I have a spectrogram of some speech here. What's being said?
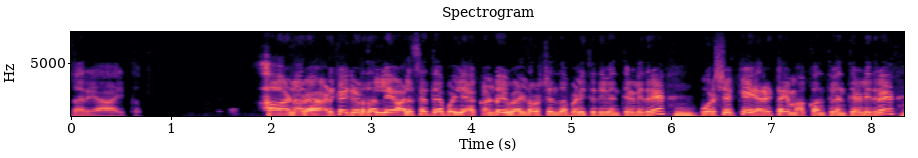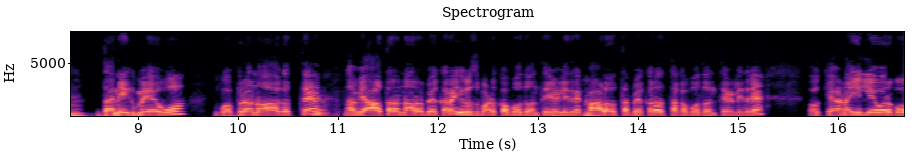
ಸರಿ ಆಯ್ತು. ಆ ಅಣ್ಣವ್ರೆ ಅಡಕೆ ಗಿಡದಲ್ಲಿ ಅಳಸದ್ದೆ ಬಳ್ಳಿ ಹಾಕೊಂಡು ಇವ್ ಎರಡು ವರ್ಷದಿಂದ ಬೆಳಿತಿದೀವಿ ಅಂತ ಹೇಳಿದ್ರೆ ವರ್ಷಕ್ಕೆ ಎರಡ್ ಟೈಮ್ ಹಾಕೊಂತೀವಿ ಅಂತ ಹೇಳಿದ್ರೆ. ದನಿಗ್ ಮೇವು ಗೊಬ್ಬರನೂ ಆಗುತ್ತೆ. ನಾವ್ ಯಾವ ತರನಾರು ಬೇಕಾದ್ರೆ ಯೂಸ್ ಮಾಡ್ಕೋಬಹುದು ಅಂತ ಹೇಳಿದ್ರೆ ಕಾಳು ಬೇಕಾದ್ರೆ ತಗೋಬಹುದು ಅಂತ ಹೇಳಿದ್ರೆ ಓಕೆ ಅಣ್ಣ ಇಲ್ಲಿವರೆಗೂ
